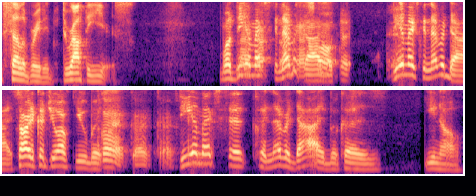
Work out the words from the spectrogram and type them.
celebrated throughout the years. Well, DMX can never die. saw- Because, DMX can never die. Sorry to cut you off, Q, but Go ahead, go ahead, go ahead. DMX could could never die because you know,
